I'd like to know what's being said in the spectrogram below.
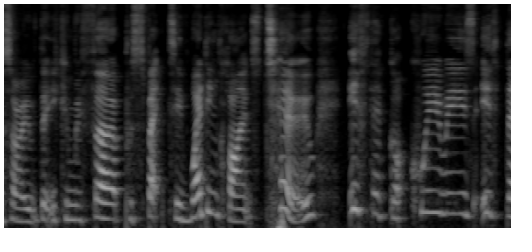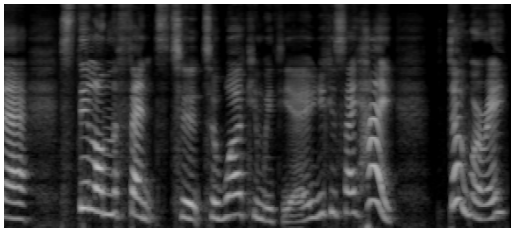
Uh, sorry, that you can refer prospective wedding clients to if they've got queries, if they're still on the fence to, to working with you, you can say, hey, don't worry,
